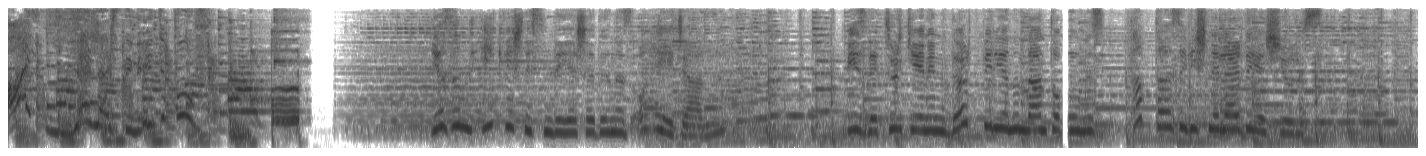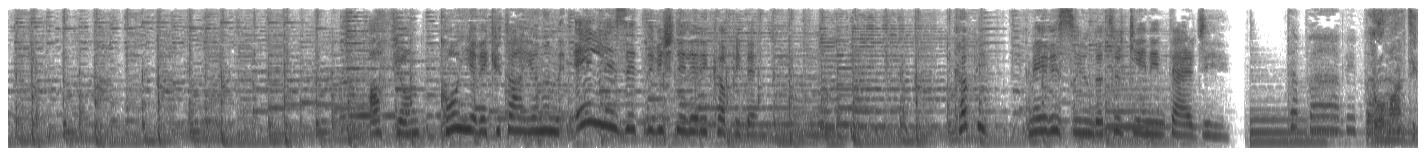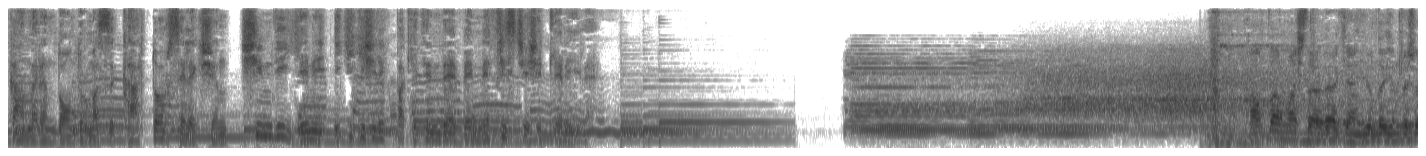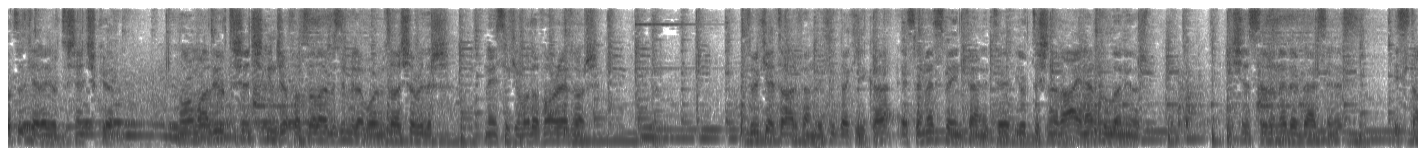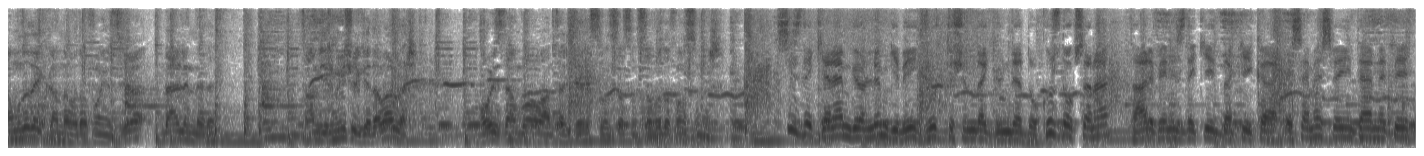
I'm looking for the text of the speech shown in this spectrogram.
Ay yerler seni iti puf. Yazın ilk vişnesinde yaşadığınız o heyecanı biz de Türkiye'nin dört bir yanından topladığımız taptaze vişnelerde yaşıyoruz. Afyon, Konya ve Kütahya'nın en lezzetli vişneleri Kapi'de. Kapi, meyve suyunda Türkiye'nin tercihi. Romantik anların dondurması Kartor Selection şimdi yeni iki kişilik paketinde ve nefis çeşitleriyle. Kamplar maçlar derken yılda 25-30 kere yurt dışına çıkıyorum. Normalde yurt dışına çıkınca faturalar bizim bile boyumuzu aşabilir. Neyse ki Vodafone Red var. Türkiye tarifemdeki dakika, SMS ve interneti yurt dışına da aynen kullanıyorum. İşin sırrı nedir derseniz, İstanbul'da da ekranda Vodafone yazıyor, Berlin'de de. Tam 23 ülkede varlar. O yüzden bu avantajları sunsa sunsa Vodafone sunar. Siz de Kerem Gönlüm gibi yurt dışında günde 9.90'a tarifenizdeki dakika, SMS ve interneti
